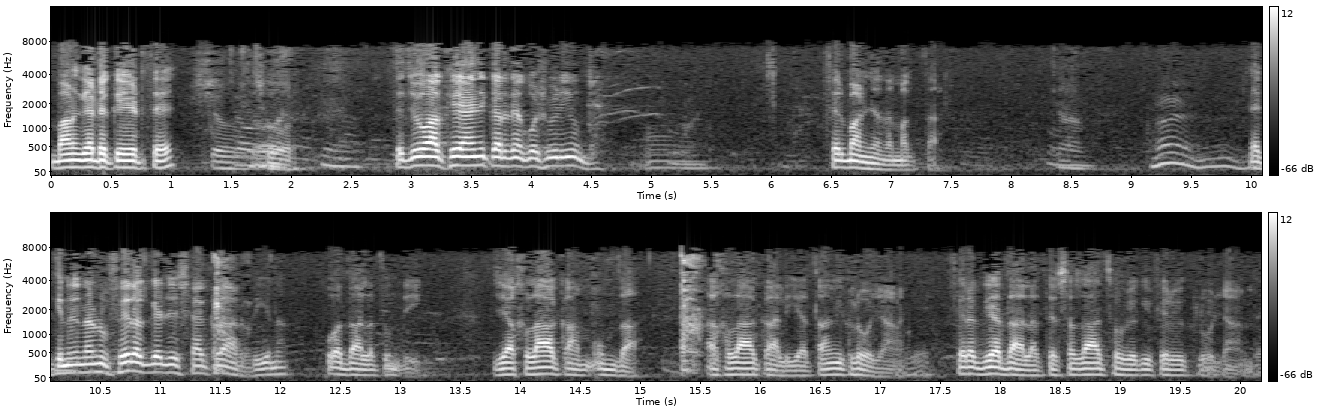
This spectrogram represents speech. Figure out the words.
بن گیا ڈکیٹ تے چور جو آکھے انج کردے کچھ بھی نہیں ہوندا۔ پھر بن جاندا مکتا لیکن انہوں نو پھر اگے جی شے کھلارتی ہے نا وہ عدالت ہوندی۔ جے اخلاق عمدہ اخلاق عالیہ تاں بھی کھلو جان گے۔ پھر اگے عدالت سزا ہوے گی پھر بھی کھلو جان دے۔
